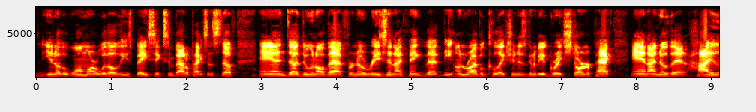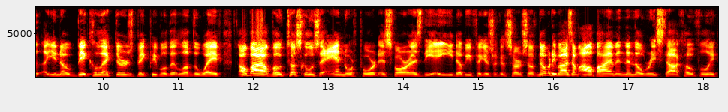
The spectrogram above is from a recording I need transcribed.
you know, the Walmart with all these basics and battle packs and stuff and uh, doing all that for no reason. I think that the Unrivaled collection Action is going to be a great starter pack, and I know that high, you know, big collectors, big people that love the wave, I'll buy out both Tuscaloosa and Northport as far as the AEW figures are concerned. So if nobody buys them, I'll buy them, and then they'll restock hopefully.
